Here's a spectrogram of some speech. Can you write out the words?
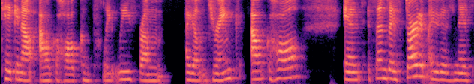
taken out alcohol completely from, I don't drink alcohol. And since I started my business,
